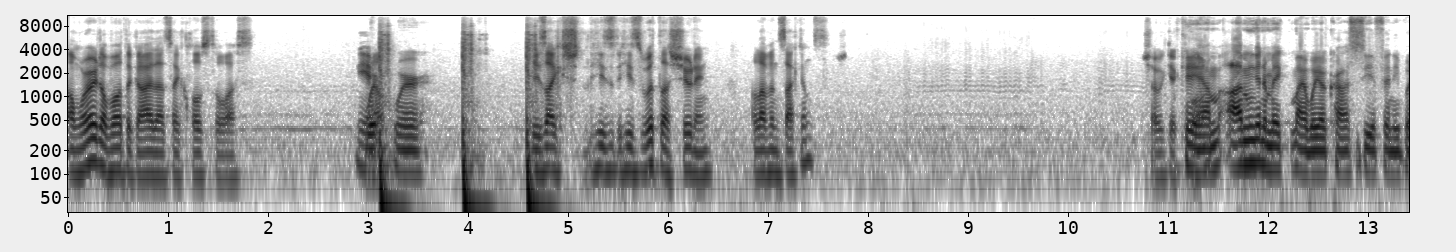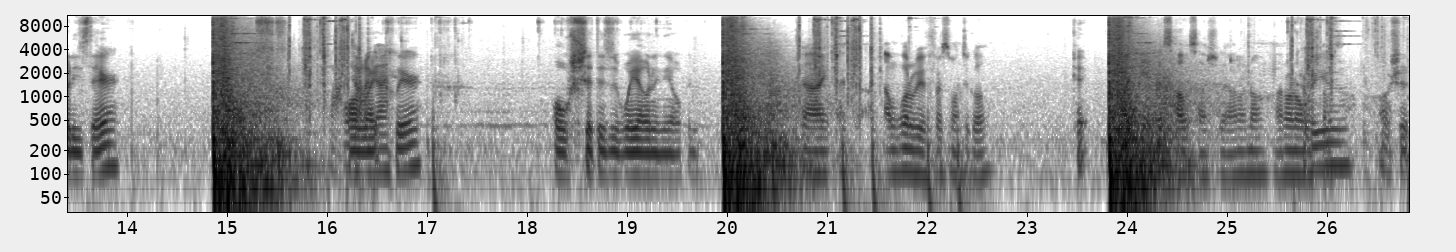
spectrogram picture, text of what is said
I'm worried about the guy that's like close to us. Yeah. Where, where? He's like sh- he's he's with us shooting. 11 seconds. Shall we get Okay. I'm I'm gonna make my way across, see if anybody's there. Knocked All out a right, guy. clear. Oh shit, this is way out in the open. Yeah, I, I, am gonna be the first one to go. 'Kay. Might be in this house actually. I don't know. I don't know. Cover which you. house. Oh shit.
